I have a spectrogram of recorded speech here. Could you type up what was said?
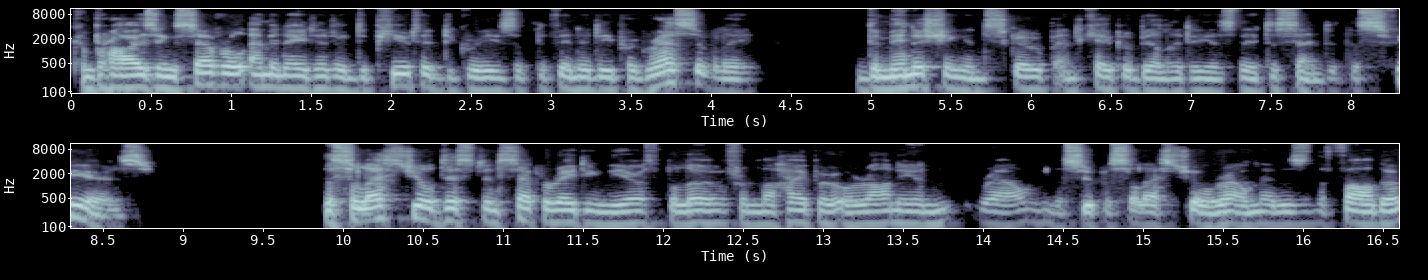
comprising several emanated or deputed degrees of divinity progressively diminishing in scope and capability as they descended the spheres. The celestial distance separating the earth below from the hyper-Uranian realm, the supercelestial realm, that is the Father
